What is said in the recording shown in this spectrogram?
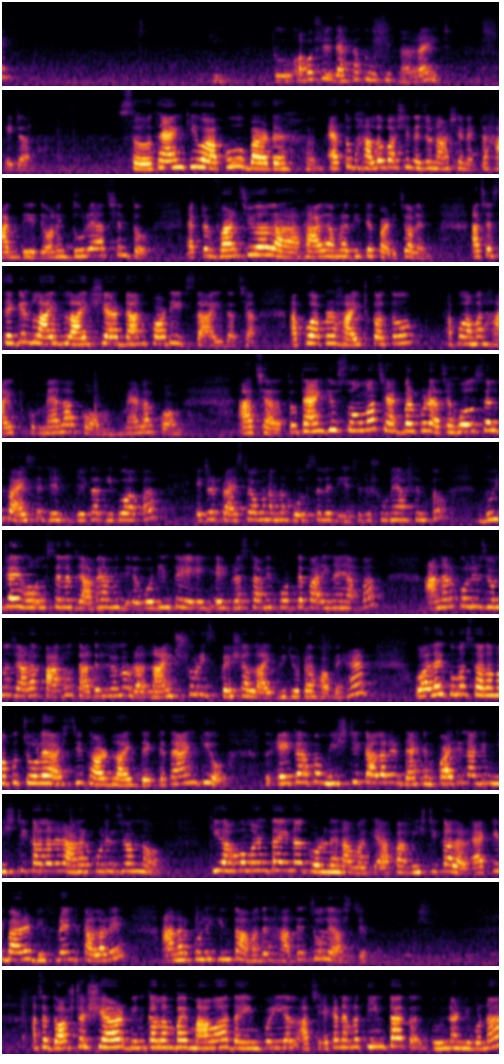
তো অবশ্যই দেখা তো উচিত না রাইট এটা। সো থ্যাংক ইউ আপু বাট এত ভালোবাসেন, এজন্য আসেন, একটা হাগ দিয়ে দিই। অনেক দূরে আছেন তো? একটা ভার্চুয়াল হাগ আমরা দিতে পারি। চলেন। আচ্ছা second live like share done forty eight size আচ্ছা আপু, আপনার হাইট কত? আপু, আমার হাইট মেলা কম মেলা কম। আচ্ছা তো থ্যাংক ইউ সো মাচ একবার করে আচ্ছা হোলসেল প্রাইসে যেটা দিব, আপা এটার প্রাইসটা যেমন আমরা হোলসেলে দিয়েছি। একটু শুনে আসেন তো। দুইটাই হোলসেলে যাবে। আমি ওই দিন তো এই- ড্রেসটা আমি পরতে পারি নাই, আপা। আনারকলির জন্য যারা পাগল, তাদের জন্য নাইট শোর স্পেশাল লাইভ ভিডিওটা হবে হ্যাঁ? ওয়ালাইকুম আসসালাম, আপু, চলে আসছি থার্ড লাইভ দেখতে। থ্যাংক ইউ তো এটা আপা, মিষ্টি কালারের দেখেন। কয়দিন আগে মিষ্টি কালারের আনারকলির জন্য? কি অপমানটাই না করলেন আমাকে, আপা, মিষ্টি কালার। একেবারে ডিফারেন্ট কালারে আনারকলি কিন্তু আমাদের হাতে চলে আসছে। আচ্ছা দশটা share, Bin Kalam by Mawa the Imperial আছে। এখানে আমরা তিনটা উইনার নিব না।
